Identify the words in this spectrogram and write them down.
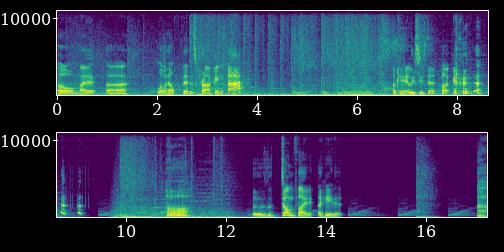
Oh, my, uh, low health bit is procking. Ah! Okay, at least he's dead. Fuck. Oh, it was a dumb fight. I hate it. All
